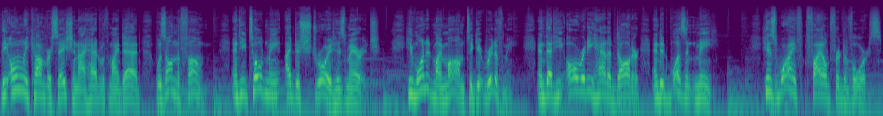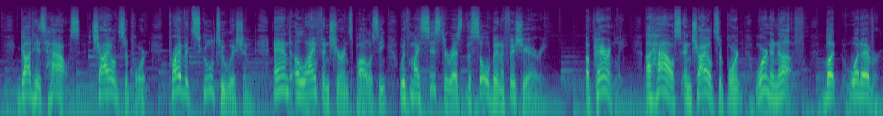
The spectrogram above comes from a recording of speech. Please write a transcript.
The only conversation I had with my dad was on the phone, and he told me I destroyed his marriage. He wanted my mom to get rid of me, and that he already had a daughter and it wasn't me. His wife filed for divorce, got his house, child support, private school tuition, and a life insurance policy with my sister as the sole beneficiary. Apparently, a house and child support weren't enough, but whatever.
